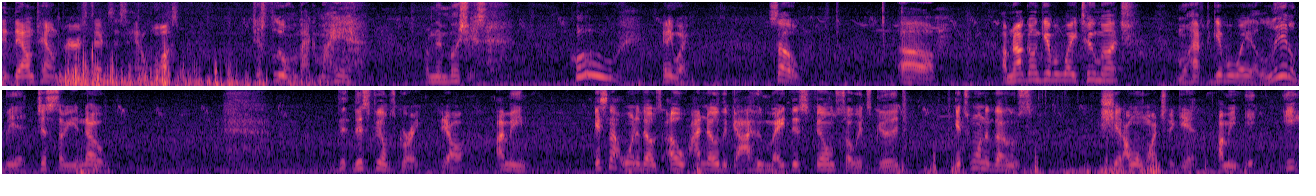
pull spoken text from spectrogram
in downtown Paris, Texas, and a wasp flew on back of my head from them bushes. Whoo! Anyway, so uh, I'm not gonna give away too much. I'm gonna have to give away a little bit just so you know. Th this film's great, y'all. I mean, it's not one of those, oh, I know the guy who made this film, so it's good. It's one of those, shit, I won't watch it again. I mean, it, it,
